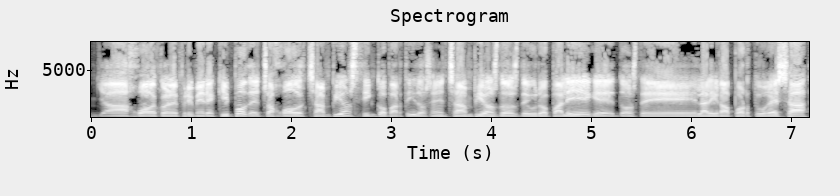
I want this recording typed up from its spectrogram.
Ya ha jugado con el primer equipo, de hecho ha jugado Champions, cinco partidos, ¿eh? Champions, dos de Europa League, eh, dos de la Liga Portuguesa.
